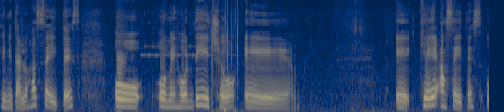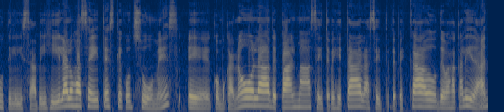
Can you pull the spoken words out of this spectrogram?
Limitar los aceites o, o mejor dicho, eh, eh, ¿Qué aceites utiliza? Vigila los aceites que consumes, eh, como canola, de palma, aceite vegetal, aceite de pescado de baja calidad,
